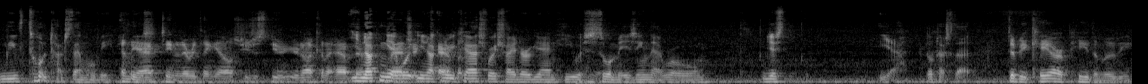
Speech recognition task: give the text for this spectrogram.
Leave, don't touch that movie. And the acting and everything else, you just you're, you're not going to have. You're not gonna get. magic You're not gonna happen. recast Roy Scheider again. He was so amazing in that role. Just, yeah, don't touch that. WKRP the movie.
